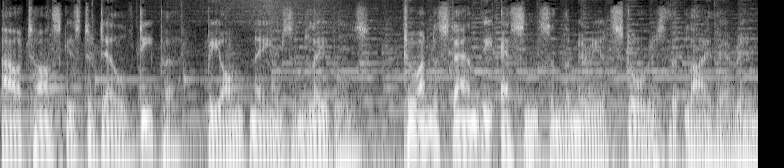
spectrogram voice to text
our task is to delve deeper beyond names and labels, to understand the essence and the myriad stories that lie therein.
